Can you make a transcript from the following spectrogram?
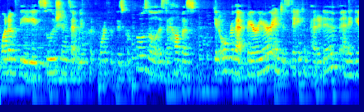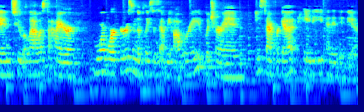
One of the solutions that we put forth with this proposal is to help us get over that barrier and to stay competitive, and again, to allow us to hire more workers in the places that we operate, which are in East Africa, Haiti, and in India.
